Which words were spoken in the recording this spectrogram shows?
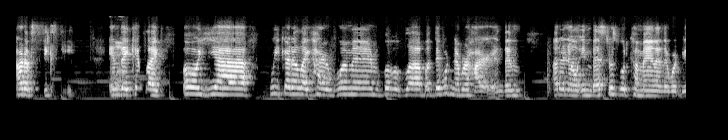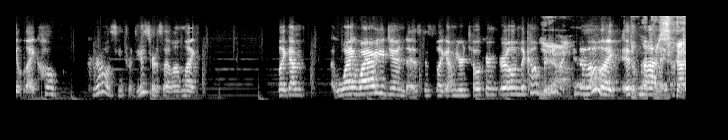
out of 60. And wow. they kept like, oh yeah, we gotta like hire women, blah, blah, blah. But they would never hire. And then, I don't know, investors would come in and they would be like, oh, girls, introduce yourself. I'm like, like I'm why why are you doing this? It's like I'm your token girl in the company. Yeah. Like, you know, like it's not it's not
